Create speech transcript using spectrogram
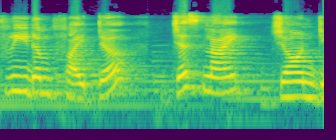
ഫ്രീഡം ഫൈറ്റർ just like John D.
